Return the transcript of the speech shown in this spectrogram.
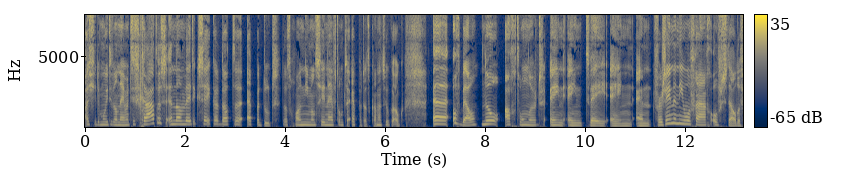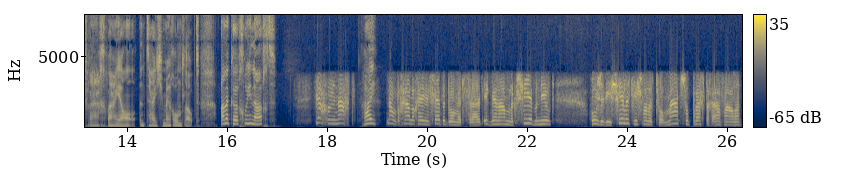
Als je de moeite wil nemen. Het is gratis en dan weet ik zeker dat de app het doet. Dat gewoon niemand zin heeft om te appen. Dat kan natuurlijk ook. Eh, of bel 0800 1121 en verzin een nieuwe vraag of stel de vraag waar je al een tijdje mee rondloopt. Anneke, goeienacht. Ja, goeienacht. Hi. Nou, we gaan nog even verder door met fruit. Ik ben namelijk zeer benieuwd hoe ze die schilletjes van de tomaat zo prachtig afhalen...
